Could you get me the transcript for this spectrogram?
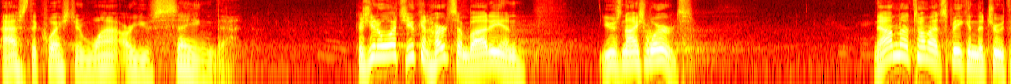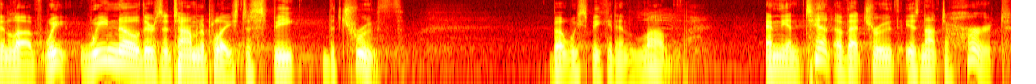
ask the question, why are you saying that? Because you know what? You can hurt somebody and Use nice words. Now, I'm not talking about speaking the truth in love. We, we know there's a time and a place to speak the truth, but we speak it in love. And the intent of that truth is not to hurt,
